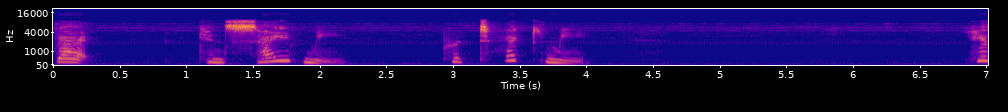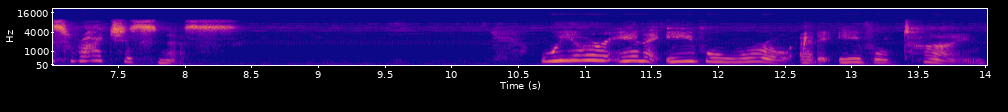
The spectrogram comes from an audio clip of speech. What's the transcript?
that can save me, protect me, his righteousness. We are in an evil world at an evil time.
